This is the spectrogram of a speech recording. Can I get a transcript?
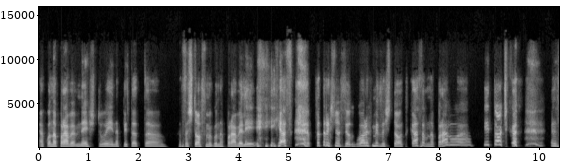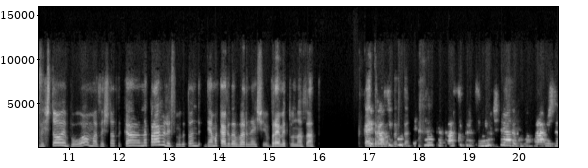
ако направим нещо и напитат а, защо сме го направили, и аз вътрешно си отговорих ми защо. Така съм направила и точка. Е, Защо е било, ма защо така? Направили сме го. То няма как да върнеш времето назад. Така и Така трябва си, да така си преценил, че трябва да го направиш за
